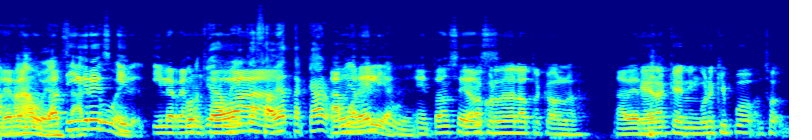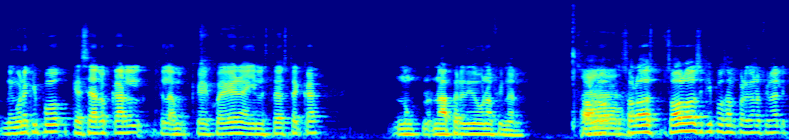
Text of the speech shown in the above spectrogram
le Ajá, remontó a exacto, Tigres y, y le remontó Porque América a, sabe atacar, a Morelia. güey. Entonces, Ya me acordé de la otra cábala. a ver, Que era que ningún equipo, so- ningún equipo que sea local, de la- que jueguen ahí en el Estadio Azteca, no, no ha perdido una final. Solo, Ah. solo, dos, solo dos equipos han perdido una final.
